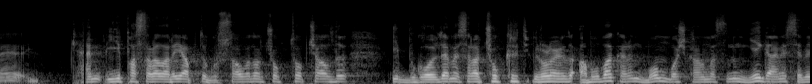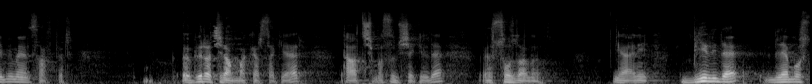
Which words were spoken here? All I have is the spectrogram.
e, hem iyi pas araları yaptı. Gustavo'dan çok top çaldı. E, Bu golde mesela çok kritik bir rol oynadı. Abubakar'ın bomboş kalmasının yegane sebebi Mensah'tır. Öbür açıdan bakarsak eğer tartışmasız bir şekilde e, Soza'nın. Yani bir de Lemos,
